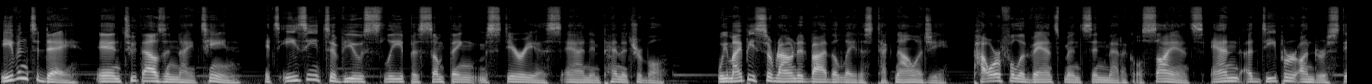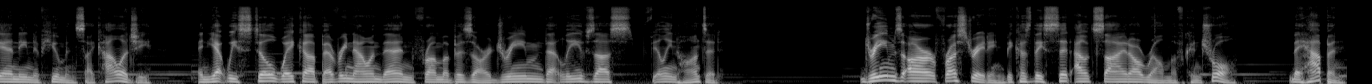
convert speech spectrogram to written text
Even today, in 2019, it's easy to view sleep as something mysterious and impenetrable. We might be surrounded by the latest technology, powerful advancements in medical science, and a deeper understanding of human psychology, and yet we still wake up every now and then from a bizarre dream that leaves us feeling haunted. Dreams are frustrating because they sit outside our realm of control. They happen,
